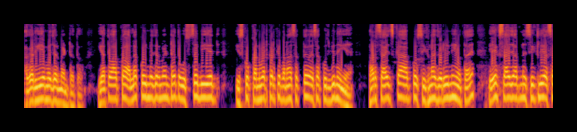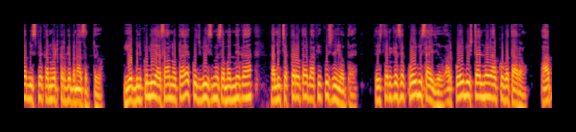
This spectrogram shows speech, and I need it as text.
अगर ये मेज़रमेंट है तो। या तो आपका अलग कोई मेज़रमेंट है तो उससे भी ये इसको कन्वर्ट करके बना सकते हो, ऐसा कुछ भी नहीं है। हर साइज़ का आपको सीखना ज़रूरी नहीं होता है। एक साइज़ आपने सीख लिया, सब इस पर कन्वर्ट करके बना सकते हो। ये बिल्कुल ही आसान होता है, कुछ भी इसमें समझने का खाली चक्कर होता है, बाकी कुछ नहीं होता है। तो इस तरीके से कोई भी साइज़ हो, और कोई भी स्टाइल में मैं आपको बता रहा हूँ, आप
